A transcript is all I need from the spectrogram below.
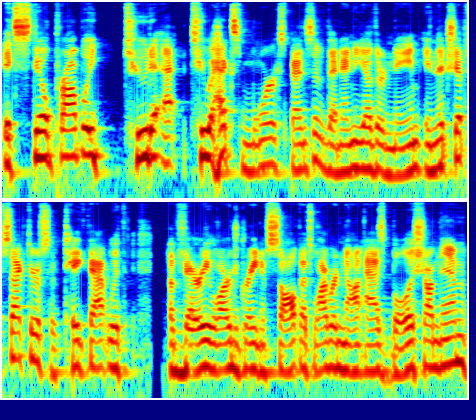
it's still probably two to two x more expensive than any other name in the chip sector. So take that with a very large grain of salt. That's why we're not as bullish on them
